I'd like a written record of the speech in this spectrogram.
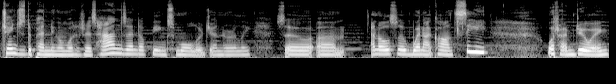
changes depending on what it is. Hands end up being smaller generally. So um, and also when I can't see what I'm doing,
